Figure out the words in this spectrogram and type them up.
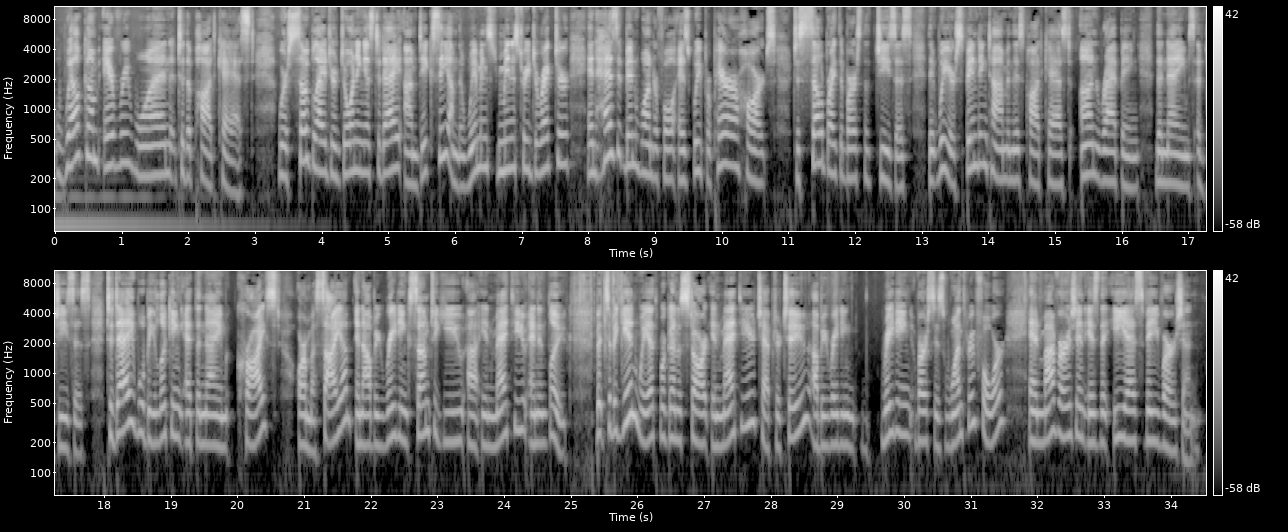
Welcome, everyone, to the podcast. We're so glad you're joining us today. I'm Dixie. I'm the Women's Ministry Director. And has it been wonderful as we prepare our hearts to celebrate the birth of Jesus that we are spending time in this podcast unwrapping the names of Jesus? Today, we'll be looking at the name Christ or Messiah, and I'll be reading some to you uh, in Matthew and in Luke. But to begin with, we're going to start in Matthew chapter 2. I'll be reading reading verses 1 through 4, and my version is the ESV version.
